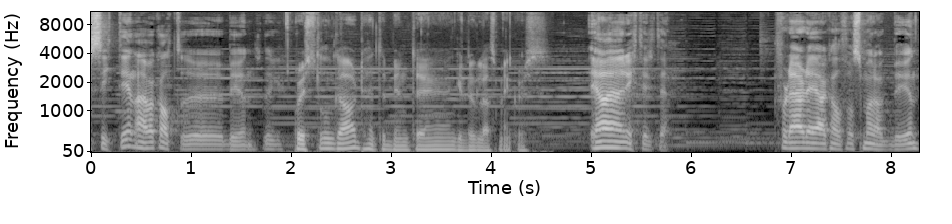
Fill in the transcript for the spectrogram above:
City Nei, hva kalte du byen? Crystal Guard heter byen til Guild of Glassmakers. ja, ja, riktig, riktig. For det er det jeg kaller for Smaragdbyen.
